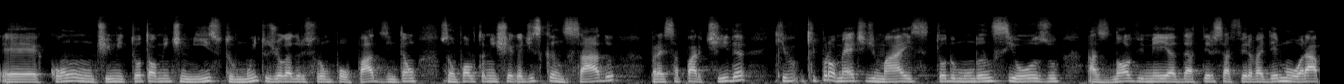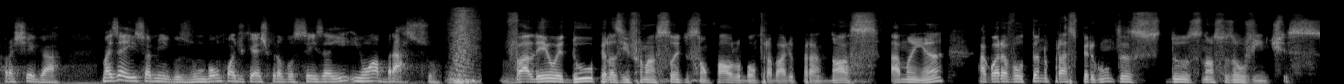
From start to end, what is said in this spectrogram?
É, com um time totalmente misto, muitos jogadores foram poupados, então o São Paulo também chega descansado para essa partida que, que promete demais, todo mundo ansioso. Às nove e meia da terça-feira vai demorar para chegar. Mas é isso, amigos. Um bom podcast para vocês aí e um abraço. Valeu, Edu, pelas informações do São Paulo. Bom trabalho para nós amanhã. Agora, voltando para as perguntas dos nossos ouvintes.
